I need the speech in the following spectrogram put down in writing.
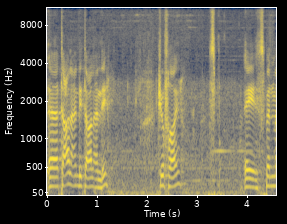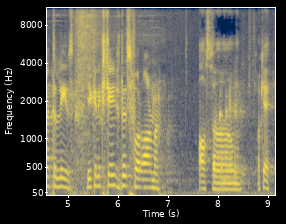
Uh, تعال عندي تعال عندي شوف هاي سب... Hey, spinmetal leaves. You can exchange this for armor. Awesome. Okay,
